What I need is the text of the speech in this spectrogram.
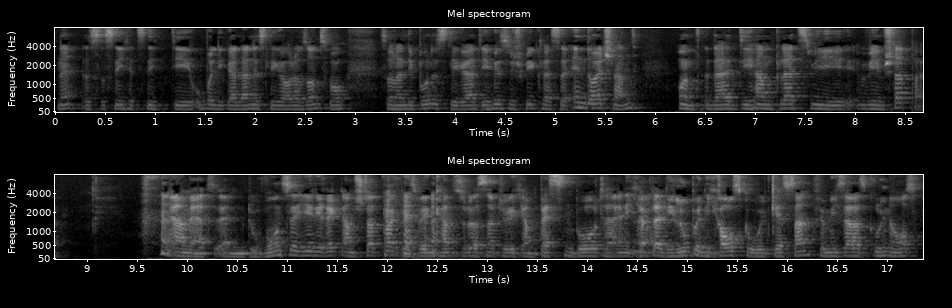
Ne? Das ist nicht jetzt nicht die Oberliga, Landesliga oder sonst wo, sondern die Bundesliga, die höchste Spielklasse in Deutschland. Und da, die haben Platz wie, wie im Stadtpark. Ja, Mert, ähm, du wohnst ja hier direkt am Stadtpark, deswegen kannst du das natürlich am besten beurteilen. Ich ja. habe da die Lupe nicht rausgeholt gestern. Für mich sah das grün aus.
